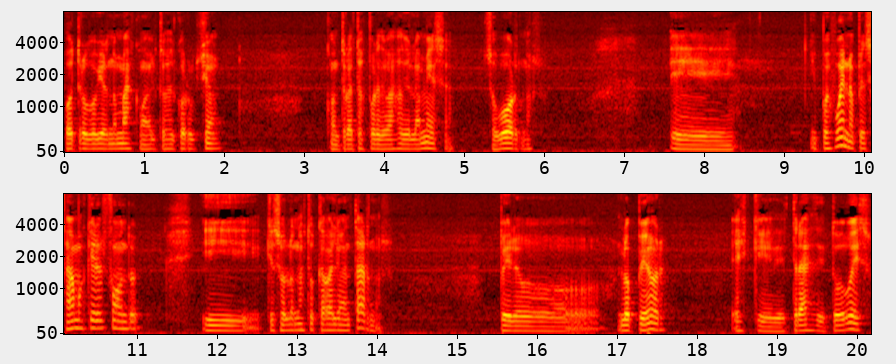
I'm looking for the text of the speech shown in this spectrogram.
otro gobierno más con actos de corrupción, contratos por debajo de la mesa, sobornos. Eh, y pues bueno, pensábamos que era el fondo y que solo nos tocaba levantarnos. Pero lo peor es que detrás de todo eso,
